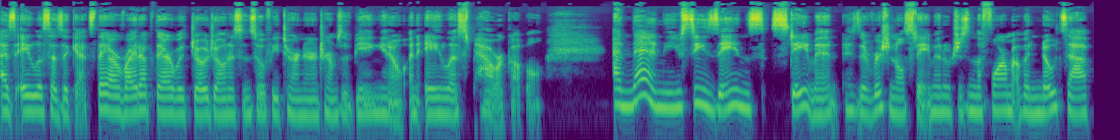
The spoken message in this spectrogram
as A-list as it gets. They are right up there with Joe Jonas and Sophie Turner in terms of being, you know, an A-list power couple. And then you see Zayn's statement, his original statement, which is in the form of a notes app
